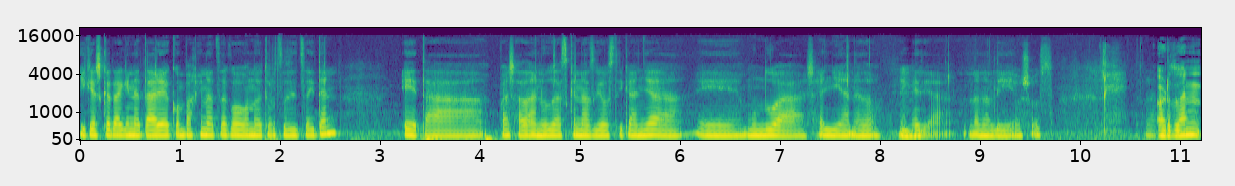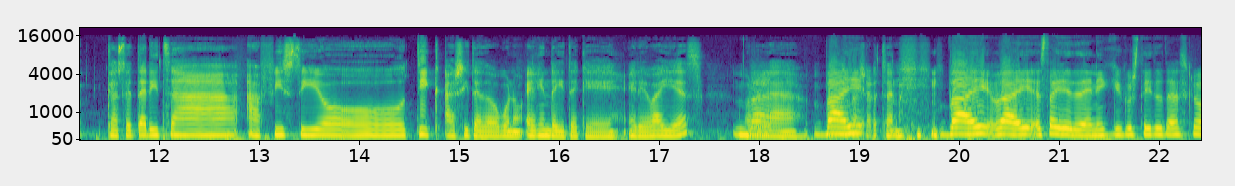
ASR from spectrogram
ikesketakin eta ere konpaginatzeko ondo etortze zitzaiten, eta pasadan udazkenaz gehoztikan ja e, mundua sailian edo, Mhm. media lanaldi osoz. Orduan, kazetaritza afiziotik hasita edo, bueno, egin daiteke ere bai, ez? Horrela, bai, horrela sartzen. bai, bai, ez da nik ikuste ditut asko,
